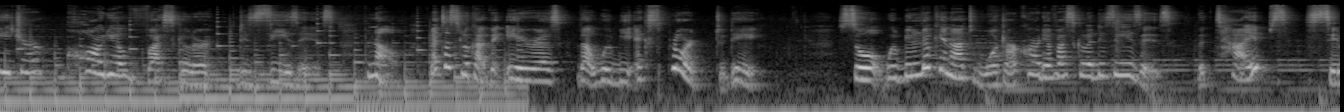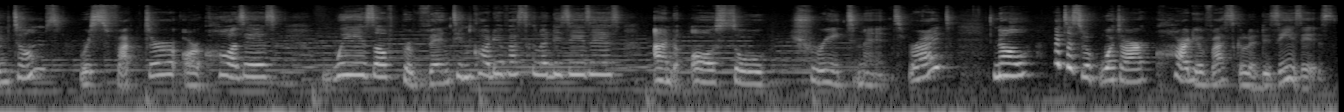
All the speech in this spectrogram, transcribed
Feature cardiovascular diseases. Now, let us look at the areas that will be explored today. So, we'll be looking at what are cardiovascular diseases, the types, symptoms, risk factor or causes, ways of preventing cardiovascular diseases, and also treatment, right? Now, let us look what are cardiovascular diseases.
